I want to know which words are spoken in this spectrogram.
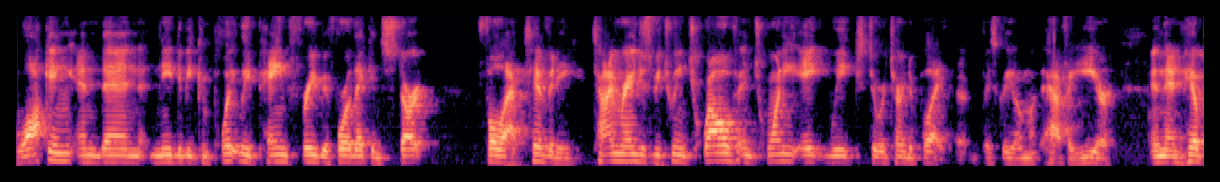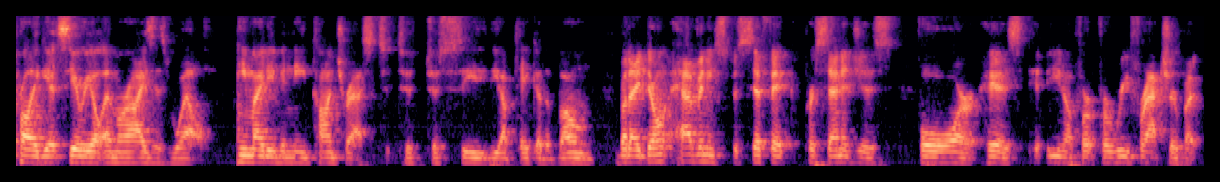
walking and then need to be completely pain free before they can start full activity. Time ranges between 12 and 28 weeks to return to play, uh, basically almost half a year. And then he'll probably get serial MRIs as well. He might even need contrast to, to see the uptake of the bone. But I don't have any specific percentages for his, you know, for, for refracture, but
